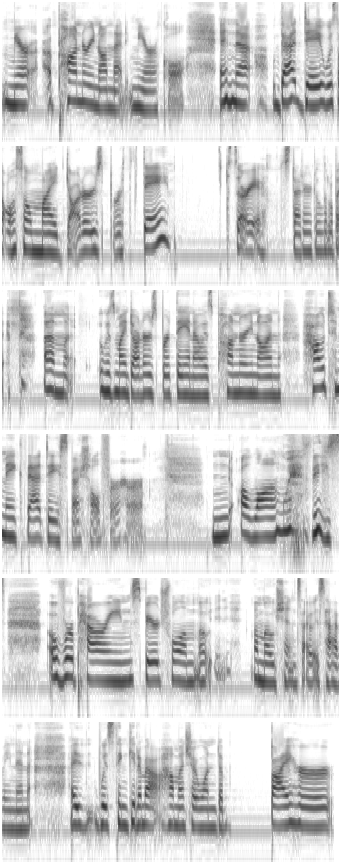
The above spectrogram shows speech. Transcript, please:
mir- uh, pondering on that miracle and that that day was also my daughter's birthday sorry i stuttered a little bit um it was my daughter's birthday and i was pondering on how to make that day special for her along with these overpowering spiritual emo- emotions I was having. And I was thinking about how much I wanted to buy her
